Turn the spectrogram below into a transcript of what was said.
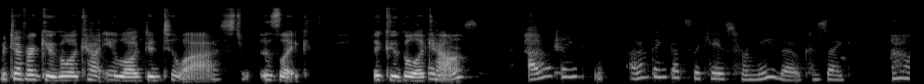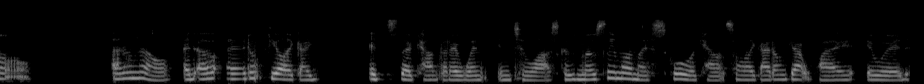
whichever Google account you logged into last is like the Google account. I don't think I don't think that's the case for me though, because like Oh. I don't know. I don't, I don't feel like I it's the account that I went into last because mostly I'm on my school account, so like I don't get why it would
